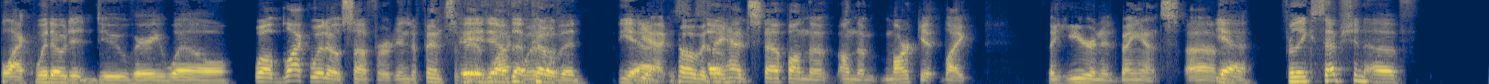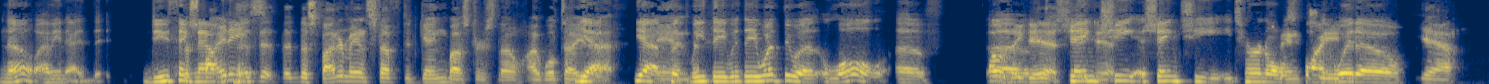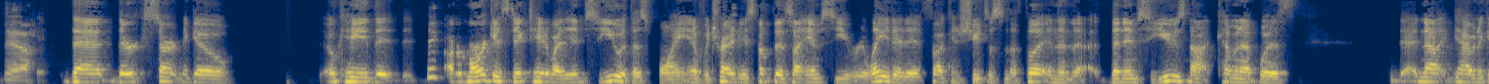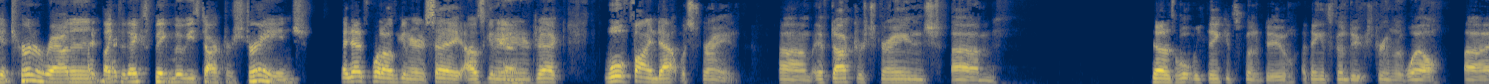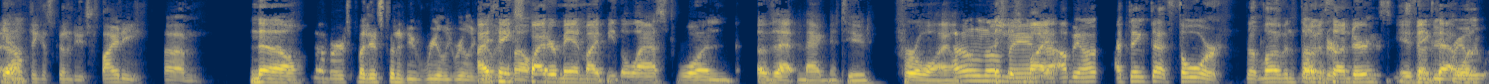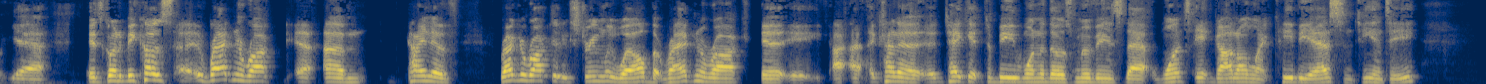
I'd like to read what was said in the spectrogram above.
Black Widow didn't do very well. Well, Black Widow suffered in defense of It, it. of the Widow- COVID, yeah, yeah, COVID. So- they had stuff on the on the market like a year in advance. Um, yeah, for the exception of no, I mean, I- do you the think now Spidey, because the, the, the Spider-Man stuff did gangbusters, though. I will tell you Yeah. that. yeah, but we they they went through a lull of Oh, they did. Shang Chi Shang Chi, Eternals, Shang-Chi. Black Widow. Yeah, yeah. That they're starting to go. Okay, that our market's dictated by the MCU at this point, and if we try to do something that's not MCU related, it fucking shoots us in the foot, and then the, then MCU's not coming up with not having a good turnaround, and then, like the next big movie is Doctor Strange. And that's what I was going to say. I was going to Yeah. interject. We'll find out with Strange. Um, if Doctor Strange um, does what we think it's going to do, I think it's going to do extremely well. Uh, Yeah. I don't think it's going to do Spidey um, No, numbers, but it's going to do really, really, really I think well. Spider Man might be the last one of that magnitude for a while. I don't know, just man. my- I'll be honest. I think that Thor, that Love and Love Thunder, and Thunder? is- You think that really, one? Yeah, it's going to because uh, Ragnarok uh, um, kind of Ragnarok did extremely well, but Ragnarok, uh, I, I, I kind of take it to be one of those movies that once it got on like PBS and TNT,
